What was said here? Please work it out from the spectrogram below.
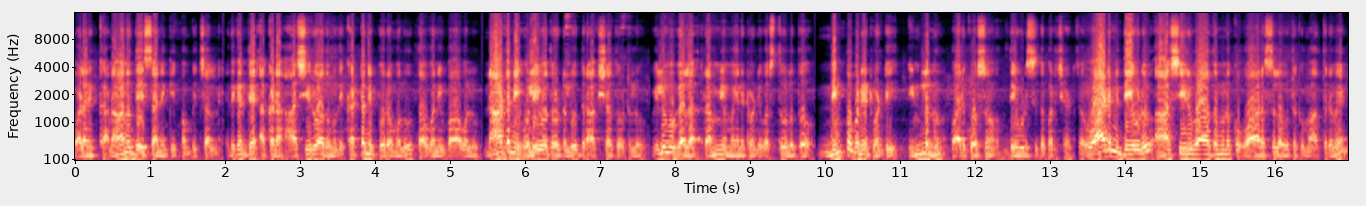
వాళ్ళని కణాను దేశానికి పంపించాలని. ఎందుకంటే అక్కడ ఆశీర్వాదం ఉంది. కట్టని పురములు తవ్వని బావులు నాటని ఒలివ తోటలు ద్రాక్ష తోటలు విలువ గల రమ్యమైనటువంటి వస్తువులతో నింపబడినటువంటి ఇండ్లను వారి కోసం దేవుడు సిద్ధపరిచాడు. వాటిని దేవుడు ఆశీర్వాదమునకు వారసులవుటకు మాత్రమే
